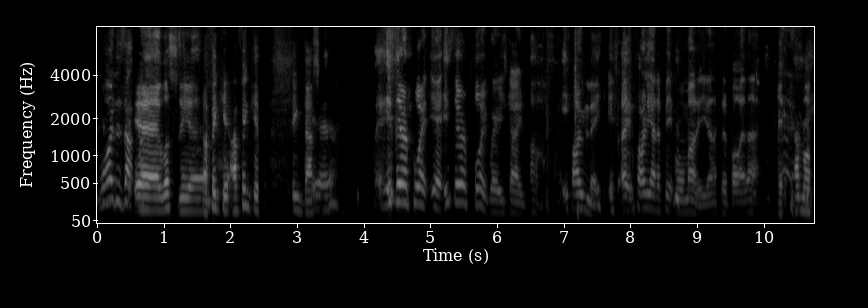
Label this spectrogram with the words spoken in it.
Why does that matter? yeah. What's the? I Uh... think it. I think it. I think that's Is there a point? Yeah. Is there a point where he's going? Oh, if only. If if I only had a bit more money, then I could buy that. that might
